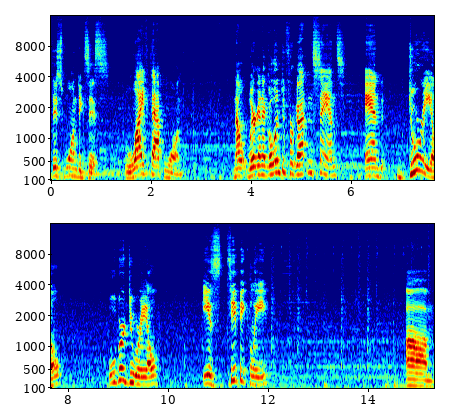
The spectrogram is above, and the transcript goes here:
this wand exists. Life tap wand. Now, we're gonna go into Forgotten Sands, and Duriel, Uber Duriel, is typically... Um...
